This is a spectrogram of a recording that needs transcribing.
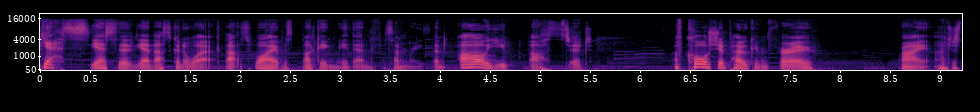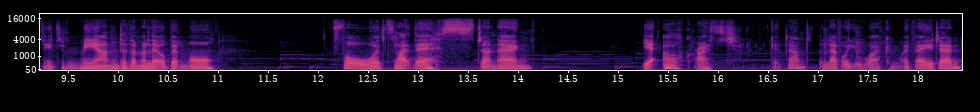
Yes, yes, yeah, that's going to work. That's why it was bugging me then for some reason. Oh, you bastard. Of course you're poking through. Right, I just need to meander them a little bit more forwards like this. Stunning. Yeah, oh Christ. Get down to the level you're working with, Aiden.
